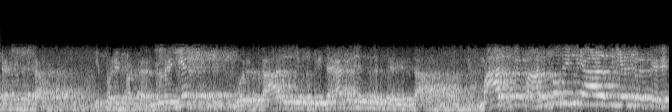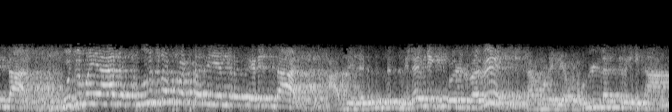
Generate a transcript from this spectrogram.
கஷ்டம். இப்படிப்பட்ட நிலையில் ஒரு காரியம் விதாத் என்று தெரிந்தால் மார்க்கம் அனுமதிக்காது என்று தெரிந்தால் புதுமையாக புகுத்தப்பட்ட என்று அதிலிருந்து விலகிக் கொள்வது நம்முடைய உள்ளத்தை நாம்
